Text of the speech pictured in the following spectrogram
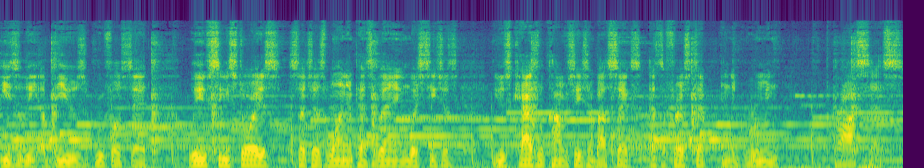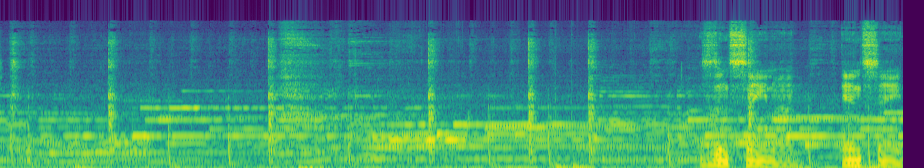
easily abused, Rufo said. We've seen stories such as one in Pennsylvania in which teachers use casual conversation about sex as the first step in the grooming process. This is insane, man. Insane.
